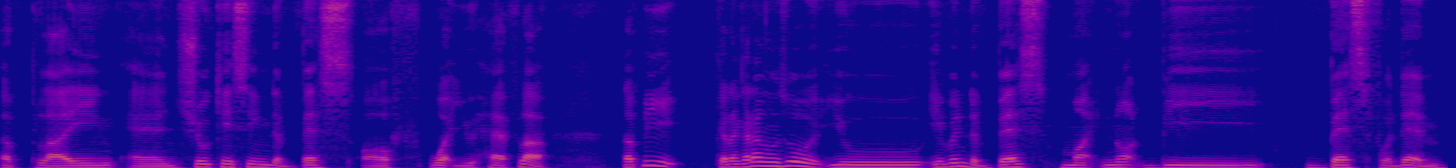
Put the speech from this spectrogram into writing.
applying and showcasing the best of what you have lah. Tapi kadang-kadang also you even the best might not be best for them.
